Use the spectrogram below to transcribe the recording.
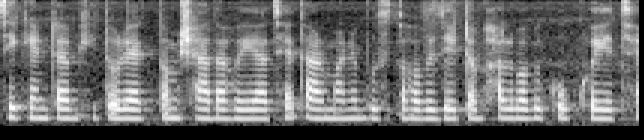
চিকেনটা ভিতরে একদম সাদা হয়ে আছে, তার মানে বুঝতে হবে যে এটা ভালোভাবে কুক হয়েছে।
